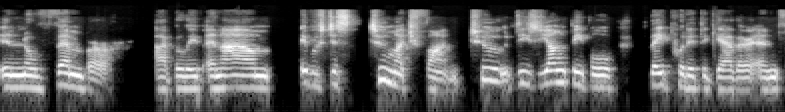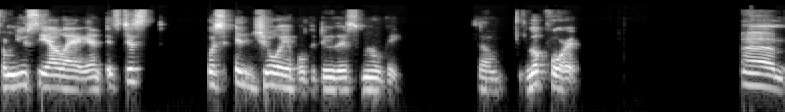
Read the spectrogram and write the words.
in November, I believe. And um, it was just too much fun. Two these young people they put it together, and from UCLA, and it's just was enjoyable to do this movie. So look for it. Um,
